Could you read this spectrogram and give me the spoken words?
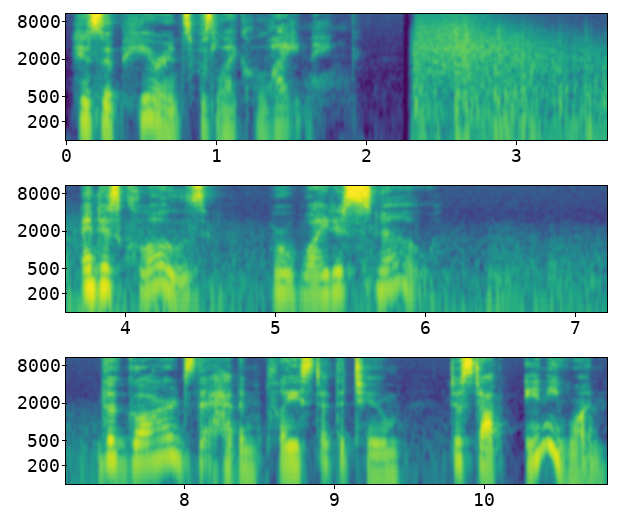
His appearance was like lightning, and his clothes were white as snow. The guards that had been placed at the tomb to stop anyone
